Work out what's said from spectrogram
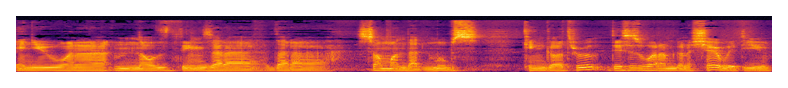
and you wanna know the things that uh, that uh, someone that moves can go through, this is what I'm gonna share with you.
